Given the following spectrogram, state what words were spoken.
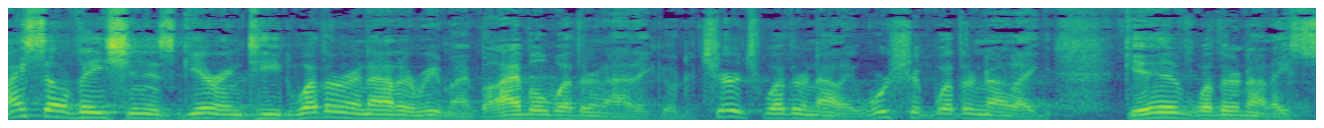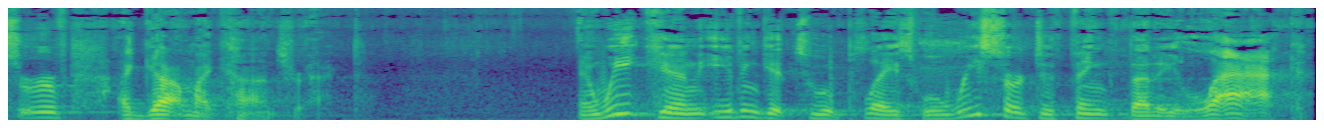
my salvation is guaranteed whether or not I read my Bible, whether or not I go to church, whether or not I worship, whether or not I give, whether or not I serve. I got my contract. And we can even get to a place where we start to think that a lack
